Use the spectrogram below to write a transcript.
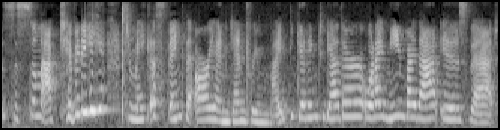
some activity to make us think that Arya and Gendry might be getting together. What I mean by that is that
